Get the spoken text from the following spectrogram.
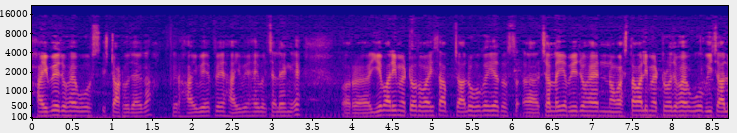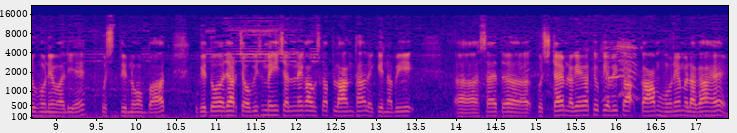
हाईवे जो है वो स्टार्ट हो जाएगा। फिर हाईवे पे हाईवे हाईवे चलेंगे। और ये वाली मेट्रो तो भाई साहब चालू हो गई है तो चल रही है। अभी जो है नवस्था वाली मेट्रो जो है वो भी चालू होने वाली है कुछ दिनों बाद। क्योंकि 2024 में ही चलने का उसका प्लान था लेकिन अभी शायद कुछ टाइम लगेगा क्योंकि अभी का, काम होने में लगा है।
